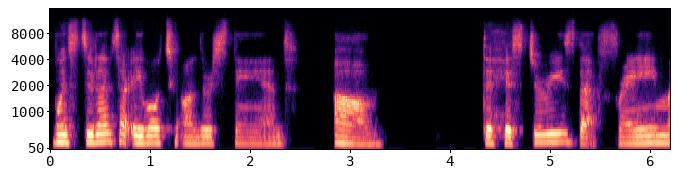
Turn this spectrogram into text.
when students are able to understand um, the histories that frame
